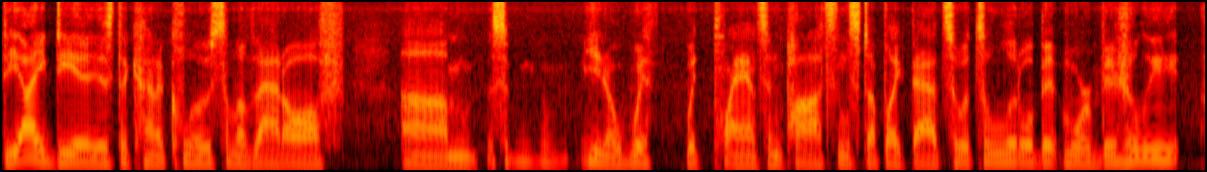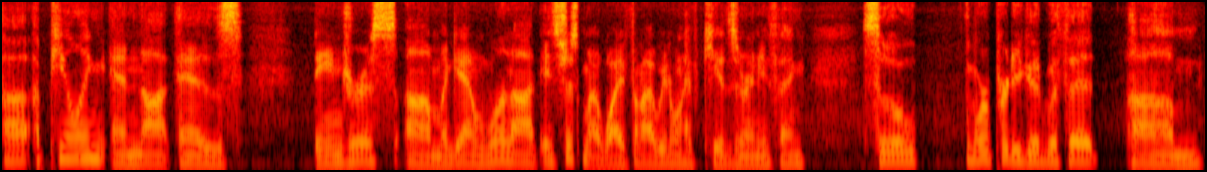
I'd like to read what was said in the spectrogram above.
the idea is to kind of close some of that off, um, you know, with with plants and pots and stuff like that. So it's a little bit more visually uh, appealing and not as dangerous. Um, again, we're not. It's just my wife and I. We don't have kids or anything, so we're pretty good with it. Um,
